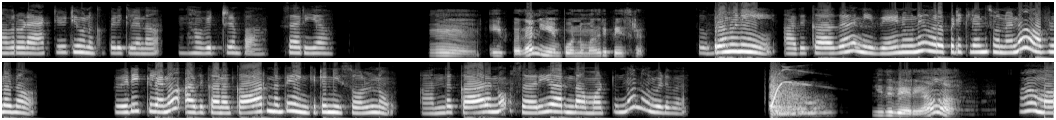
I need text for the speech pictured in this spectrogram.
அவரோட ஆக்டிவிட்டி உனக்கு பிடிக்கலனா நான் விட்டுறேன்ப்பா. சரியா? ம் இப்பதான் நீ என் பொண்ணு மாதிரி பேசுற. சுப்பிரமணி அதுக்காக நீ வேணும்னே அவரை பிடிக்கலன்னு சொன்னேன்னா அவ்வளோதான் பிடிக்கலனா அதுக்கான காரணத்தை என்கிட்ட நீ சொல்லணும். அந்த காரணம் சரியா இருந்தா மட்டும்தான் நான் விடுவேன். இது வேறயா? ஆமா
